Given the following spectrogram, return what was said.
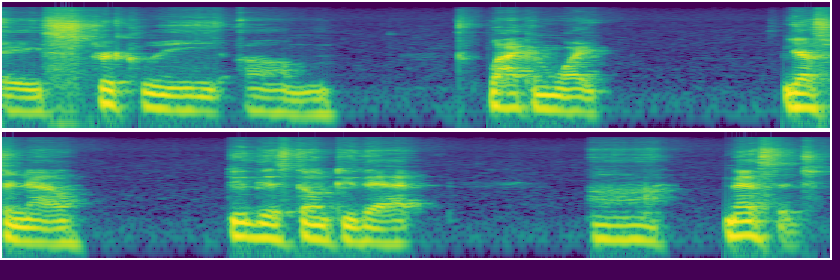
a strictly um, black and white yes or no, do this, don't do that uh, message.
